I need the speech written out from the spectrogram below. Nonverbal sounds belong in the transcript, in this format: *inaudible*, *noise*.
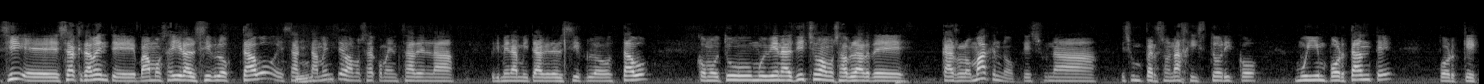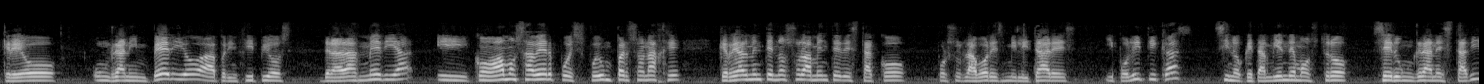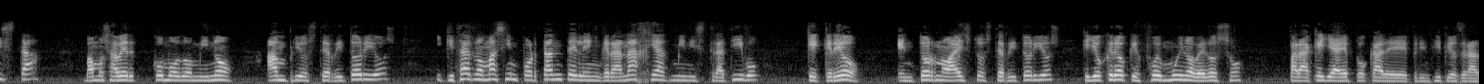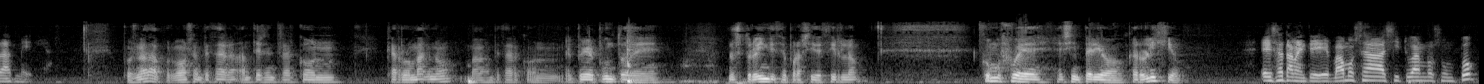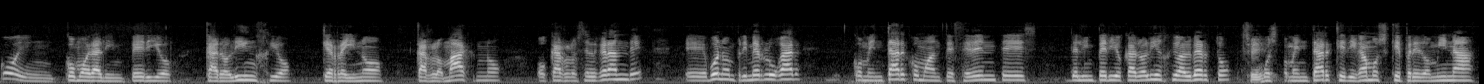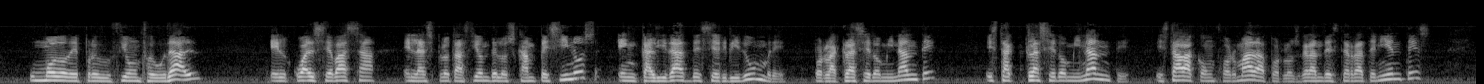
Sí, eh, exactamente. Vamos a ir al siglo octavo, exactamente. Vamos a comenzar en la primera mitad del siglo octavo. Como tú muy bien has dicho, vamos a hablar de Carlomagno, que es una es un personaje histórico muy importante porque creó un gran imperio a principios de la Edad Media y como vamos a ver, pues fue un personaje que realmente no solamente destacó por sus labores militares y políticas, sino que también demostró ser un gran estadista. Vamos a ver cómo dominó amplios territorios y quizás lo más importante, el engranaje administrativo que creó en torno a estos territorios, que yo creo que fue muy novedoso para aquella época de principios de la Edad Media. Pues nada, pues vamos a empezar, antes de entrar con Carlomagno, vamos a empezar con el primer punto de, nuestro índice, por así decirlo. ¿Cómo fue ese imperio carolingio? Exactamente, vamos a situarnos un poco en cómo era el imperio carolingio que reinó Carlomagno o Carlos el Grande. Eh, bueno, en primer lugar, comentar como antecedentes del imperio carolingio, Alberto, pues comentar que digamos que predomina un modo de producción feudal, el cual se basa en la explotación de los campesinos en calidad de servidumbre por la clase dominante. Esta clase dominante estaba conformada por los grandes terratenientes,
